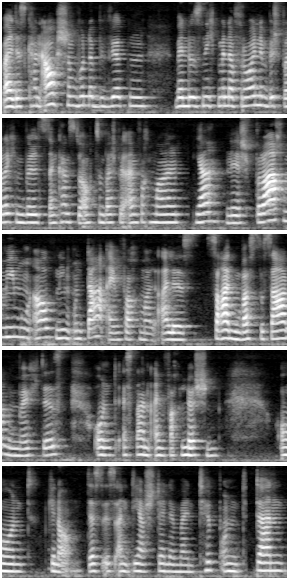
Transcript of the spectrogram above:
weil das kann auch schon Wunder bewirken. Wenn du es nicht mit einer Freundin besprechen willst, dann kannst du auch zum Beispiel einfach mal ja, eine Sprachmemo aufnehmen und da einfach mal alles sagen, was du sagen möchtest und es dann einfach löschen. Und genau, das ist an der Stelle mein Tipp. Und dann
